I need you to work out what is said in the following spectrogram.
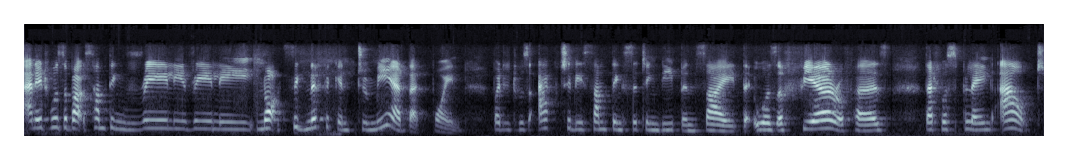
and it was about something really, really not significant to me at that point, but it was actually something sitting deep inside. It was a fear of hers that was playing out.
